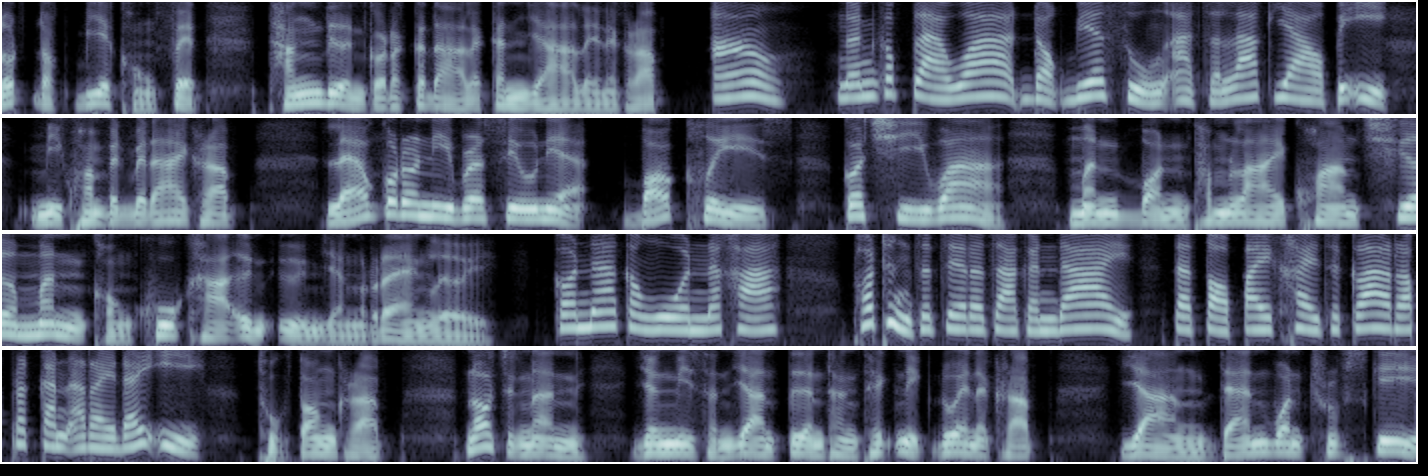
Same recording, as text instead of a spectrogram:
ลดดอกเบี้ยของเฟดทั้งเดือนกรกฎาและกันยาเลยนะครับ อ้าวงั้นก็แปลว่า ดอกเบี้ยสูงอาจจะลากยาวไปอีก มีความเป็นไปได้ครับ แล้วกรณีบราซิลเนี่ยบอคลีสก็ชี้ว่ามันบ่อนทำลายความเชื่อมั่นของคู่ค้าอื่นๆ อย่างแรงเลย ก็น่ากังวลนะคะ เพราะถึงจะเจรจากันได้ แต่ต่อไปใครจะกล้ารับประกันอะไรได้อีก ถูกต้องครับ นอกจากนั้นยังมีสัญญาณเตือนทางเทคนิคด้วยนะครับ อย่างแดนวอนทรูปสกี้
